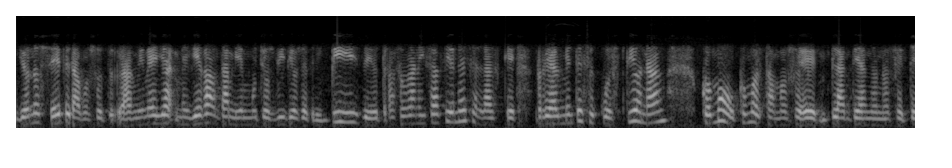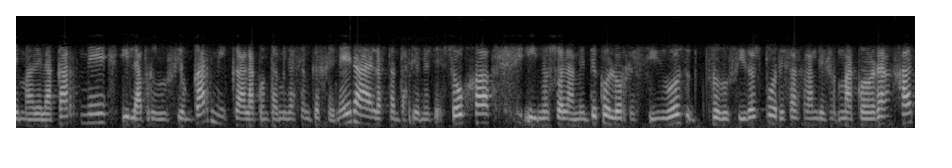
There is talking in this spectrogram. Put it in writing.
yo no sé, pero a mí me, llegan también muchos vídeos de Greenpeace, de otras organizaciones en las que realmente se cuestionan cómo, estamos eh, planteándonos el tema de la carne y la producción cárnica, la contaminación que genera en las plantaciones de soja, y no solamente con los residuos producidos por esas grandes macrogranjas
